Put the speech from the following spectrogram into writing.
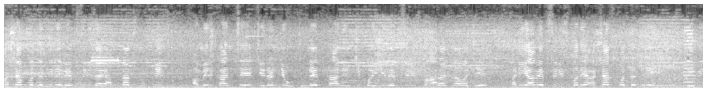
अशा पद्धतीने वेबसिरीज आहे. आत्ताच नुकतीच आमिर खानचे चिरंजीव जुनेद खान यांची पहिली वेबसिरीज महाराज नावाची आणि या वेबसिरीजमध्ये अशाच पद्धतीने हिंदू देवी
